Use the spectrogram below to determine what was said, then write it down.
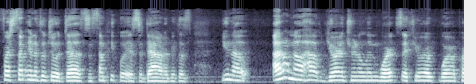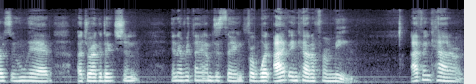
For some individual, it does, and some people it's a downer because, you know, I don't know how your adrenaline works if you're were a person who had a drug addiction and everything. I'm just saying, for what I've encountered for me, I've encountered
